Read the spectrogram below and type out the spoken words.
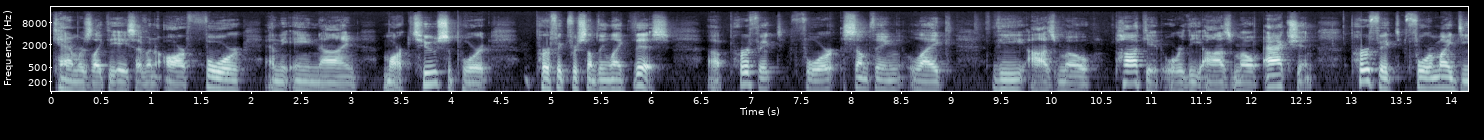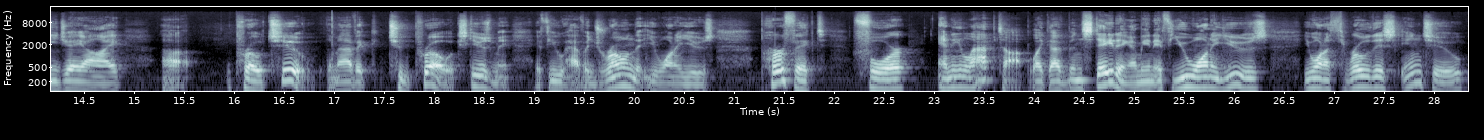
cameras like the A7R4 and the A9 Mark II support. Perfect for something like this. Uh, perfect for something like the Osmo Pocket or the Osmo Action. Perfect for my DJI uh, Pro 2, the Mavic 2 Pro, excuse me, if you have a drone that you want to use. Perfect for any laptop, like I've been stating. I mean, if you want to use, you want to throw this into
